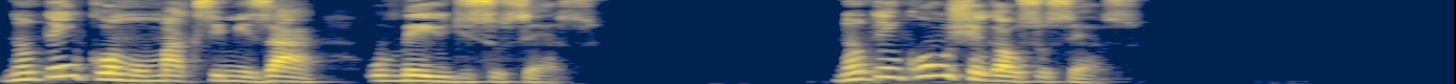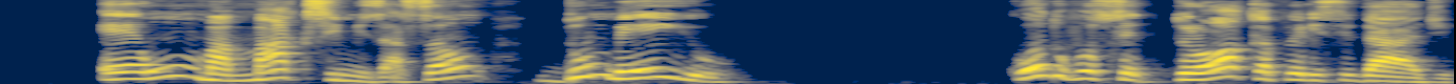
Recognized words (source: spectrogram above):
não tem como maximizar o meio de sucesso. Não tem como chegar ao sucesso. É uma maximização do meio. Quando você troca a felicidade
